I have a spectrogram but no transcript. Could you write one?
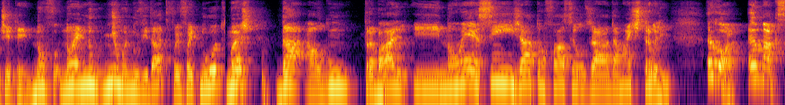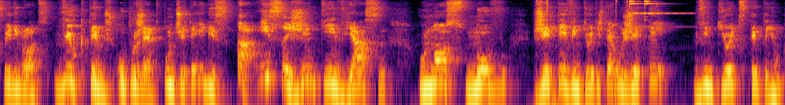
GT. Não, foi, não é nenhuma novidade, foi feito no outro, mas dá algum trabalho e não é assim já tão fácil, já dá mais trabalhinho. Agora, a Max Speeding Rods viu que temos o projeto .gt e disse, pá, e se a gente enviasse o nosso novo GT28, isto é o GT2871.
